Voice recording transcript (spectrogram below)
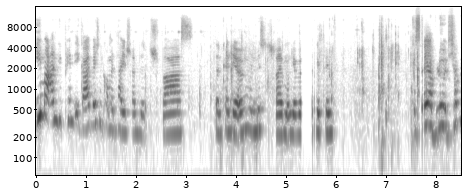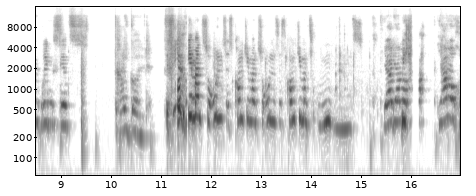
immer angepinnt, egal welchen Kommentar ihr schreibt. Wird Spaß. Dann könnt ihr irgendeinen Mist schreiben und ihr werdet angepinnt. Das wäre ja blöd. Ich habe übrigens jetzt drei Gold. Es kommt jemand zu uns, es kommt jemand zu uns, es kommt jemand zu uns. Ja, die haben Mich- auch, die haben auch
